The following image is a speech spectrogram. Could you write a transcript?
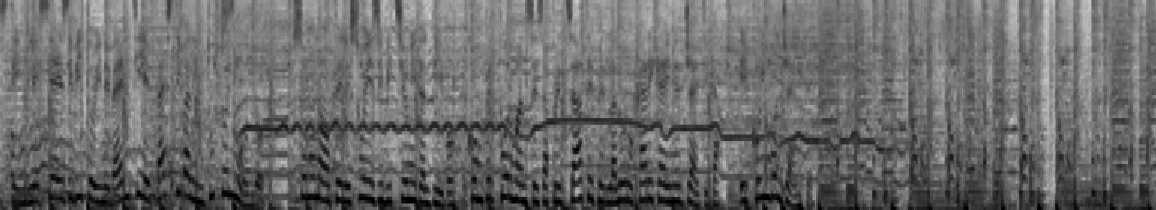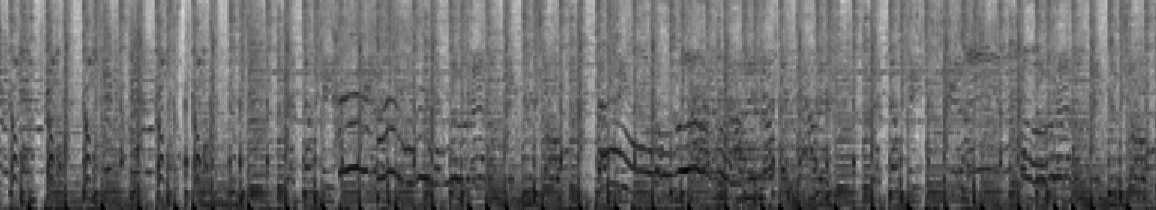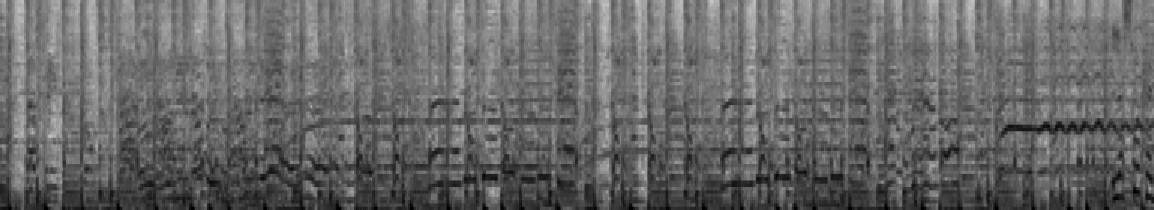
Stingley si è esibito in eventi e festival in tutto il mondo. Sono note le sue esibizioni dal vivo, con performances apprezzate per la loro carica energetica e coinvolgente.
